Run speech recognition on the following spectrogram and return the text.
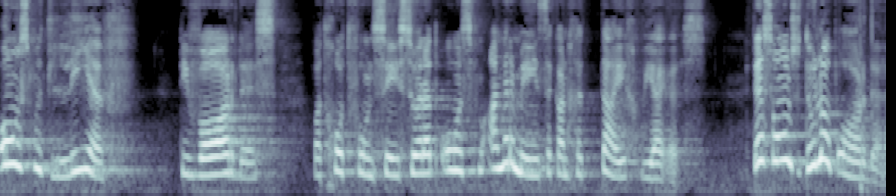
Ons moet leef die waardes wat God vir ons sê sodat ons vir ander mense kan getuig wie hy is. Dis ons doel op aarde.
